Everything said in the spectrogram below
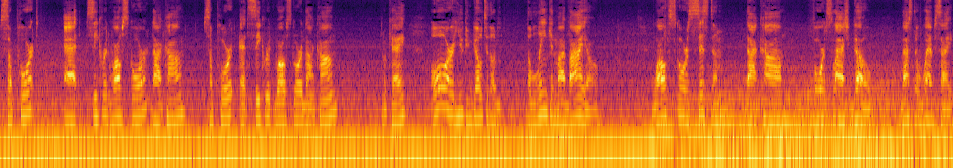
support at secretwealthscore.com. Support at secretwealthscore.com. Okay. Or you can go to the, the link in my bio, wealthscoresystem.com forward slash go. That's the website,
